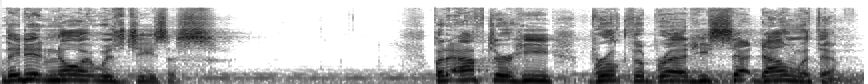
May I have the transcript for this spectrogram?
They didn't know it was Jesus. But after he broke the bread, he sat down with them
